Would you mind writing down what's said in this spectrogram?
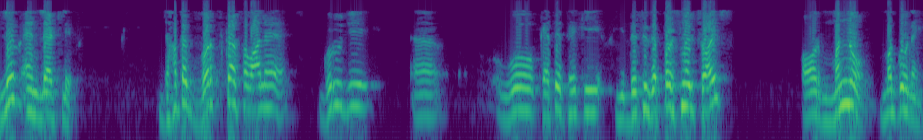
Live and let live. जहाँ तक वर्थ का सवाल है गुरु जी वो कहते थे कि this is a personal choice और मन्नो, मग्गो नहीं।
